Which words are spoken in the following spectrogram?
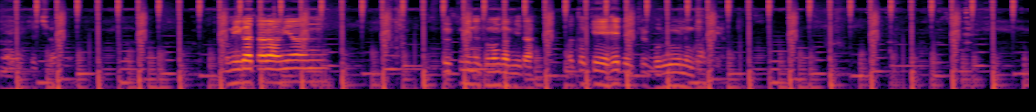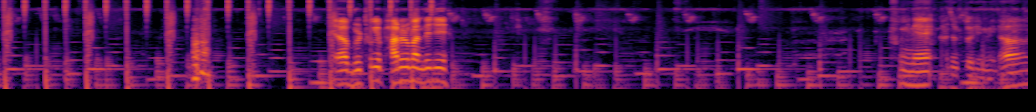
네 그렇죠 구미가 따라오면 돌풍이는 도망갑니다. 어떻게 해야 될 줄 모르는 것 같아요. 야 물통에 발을 만들지. 풍인의 가족들입니다.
